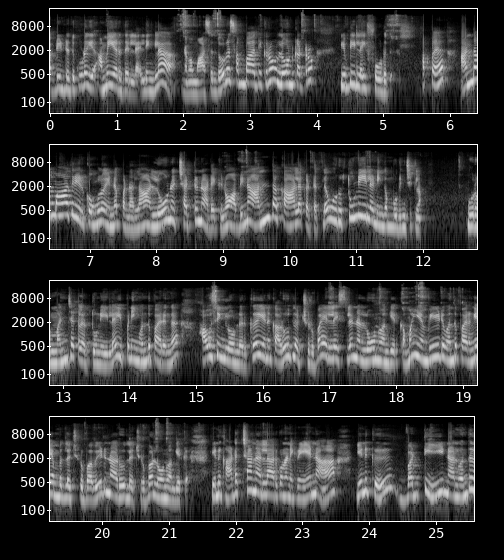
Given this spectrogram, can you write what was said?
அப்படின்றது கூட அமையறது இல்லை இல்லைங்களா? நம்ம மாதந்தோறும் சம்பாதிக்கிறோம் லோன் கட்டுறோம் இப்படி லைஃப் ஓடுது. அப்போ அந்த மாதிரி இருக்கவங்களும் என்ன பண்ணலாம்? லோனை சட்டுன்னு அடைக்கணும் அப்படின்னா அந்த காலகட்டத்தில் ஒரு துணியில் நீங்கள் முடிஞ்சுக்கலாம். ஒரு மஞ்சள் கலர் துணியில் இப்போ நீங்கள் வந்து பாருங்கள் ஹவுசிங் லோன் இருக்குது எனக்கு அறுபது லட்ச ரூபாய் எல்ஐசியில் நான் லோன் வாங்கியிருக்கேம்மா. என் வீடு வந்து பாருங்கள் எண்பது லட்ச ரூபாய் வீடு நான் அறுபது லட்ச ரூபாய் லோன் வாங்கியிருக்கேன். எனக்கு அடைச்சா நல்லா இருக்கும்னு நினைக்கிறேன். ஏன்னா எனக்கு வட்டி நான் வந்து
